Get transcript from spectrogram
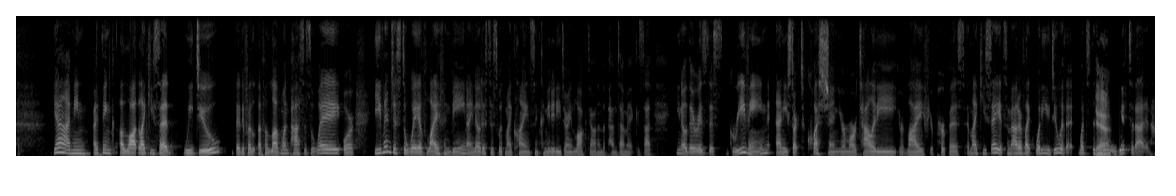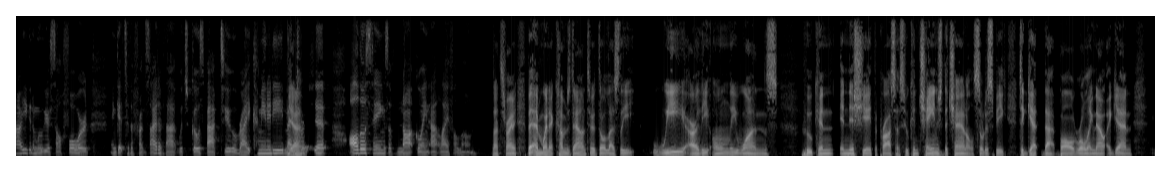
Yeah, I mean, I think a lot, like you said, we do that if a, if a loved one passes away or even just a way of life and being, I noticed this with my clients and community during lockdown and the pandemic is that you know, there is this grieving and you start to question your mortality, your life, your purpose. And like you say, it's a matter of like, what do you do with it? What's the yeah. meaning you give to that? And how are you going to move yourself forward and get to the front side of that, which goes back to, right, community, mentorship, yeah. all those things of not going at life alone. That's right. But, and when it comes down to it, though, Leslie, we are the only ones who can initiate the process, who can change the channel, so to speak, to get that ball rolling. Now, again,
